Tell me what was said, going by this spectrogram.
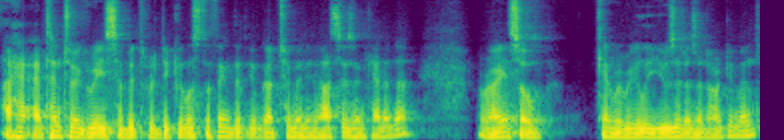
I, I, tend to agree it's a bit ridiculous to think that you've got too many Nazis in Canada right? So can we really use it as an argument?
